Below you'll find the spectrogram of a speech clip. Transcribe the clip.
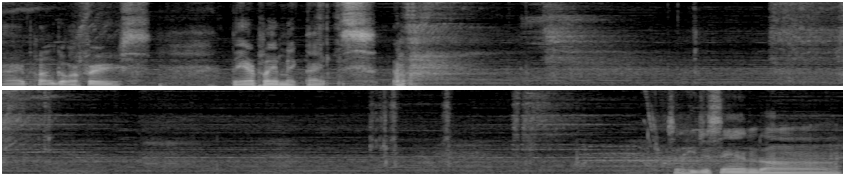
Alright, Punk going first. They are playing Mekk-Knights. so he just sent um,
